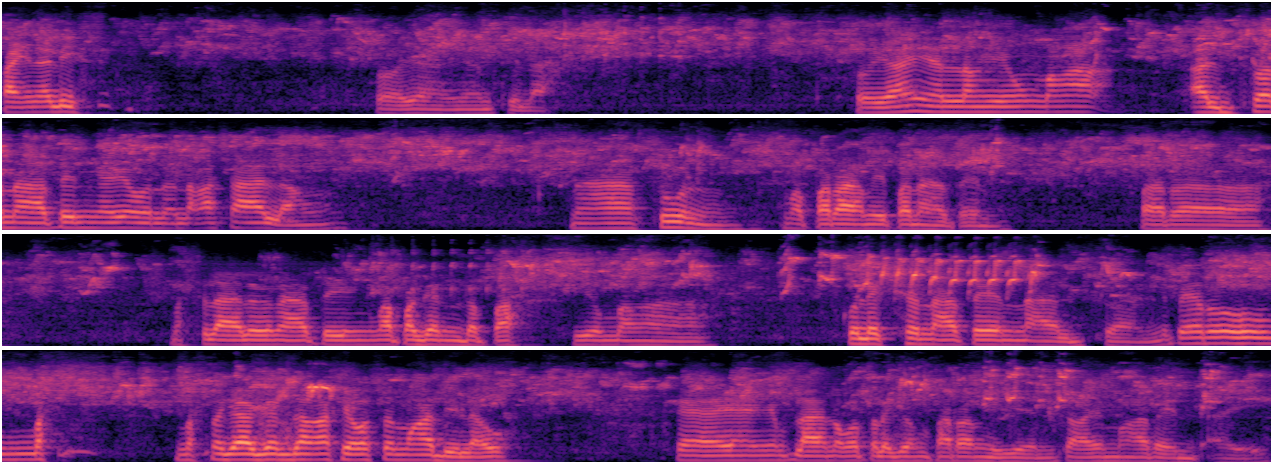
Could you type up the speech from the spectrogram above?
finalist. So yan, yan sila. So yan, yan lang yung mga Alpha natin ngayon na nakasalang na soon maparami pa natin para mas lalo nating mapaganda pa yung mga collection natin na Alpha. Pero mas mas nagaganda kasi ako sa mga dilaw. Kaya yan yung plano ko talagang paramihin sa yung mga red eye.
